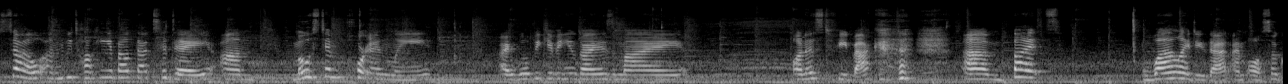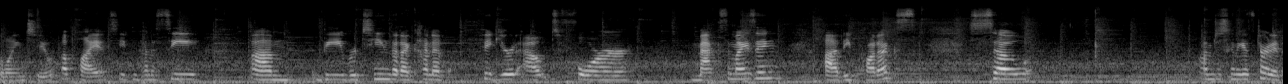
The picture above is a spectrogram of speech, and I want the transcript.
So I'm gonna be talking about that today. Um, most importantly, I will be giving you guys my honest feedback. um, but while I do that, I'm also going to apply it so you can kind of see um, the routine that I kind of figured out for maximizing uh, the products. So I'm just gonna get started.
